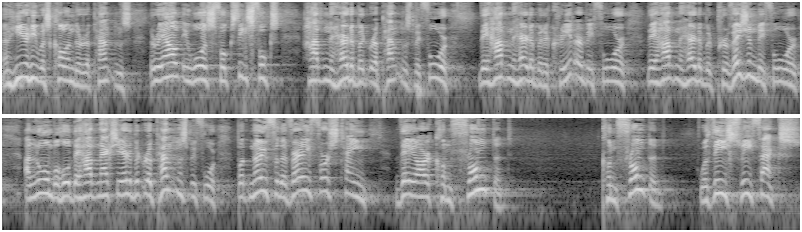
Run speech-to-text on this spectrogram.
And here he was calling to repentance. The reality was, folks, these folks hadn't heard about repentance before. They hadn't heard about a creator before. They hadn't heard about provision before. And lo and behold, they hadn't actually heard about repentance before. But now, for the very first time, they are confronted, confronted with these three facts.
